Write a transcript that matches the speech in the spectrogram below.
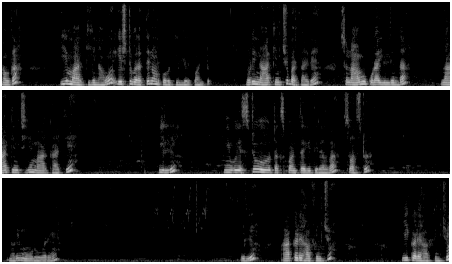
ಹೌದಾ? ಈ ಮಾರ್ಕಿಗೆ ನಾವು ಎಷ್ಟು ಬರುತ್ತೆ ನೋಡ್ಕೋಬೇಕು ಇಲ್ಲಿ ಪಾಯಿಂಟು. ನೋಡಿ, ನಾಲ್ಕು ಇಂಚು ಬರ್ತಾ ಇದೆ. ಸೊ ನಾವು ಕೂಡ ಇಲ್ಲಿಂದ ನಾಲ್ಕು ಇಂಚಿಗೆ ಮಾರ್ಕ್ ಹಾಕಿ ಇಲ್ಲಿ ನೀವು ಎಷ್ಟು ಟಕ್ಸ್ ಪಾಯಿಂಟ್ ತೆಗಿತೀರಲ್ವ? ಸೊ ಅಷ್ಟು. ನೋಡಿ, ಮೂರುವರೆ. ಇಲ್ಲಿ ಆ ಕಡೆ ಹಾಫ್ ಇಂಚು ಈ ಕಡೆ ಹಾಫ್ ಇಂಚು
